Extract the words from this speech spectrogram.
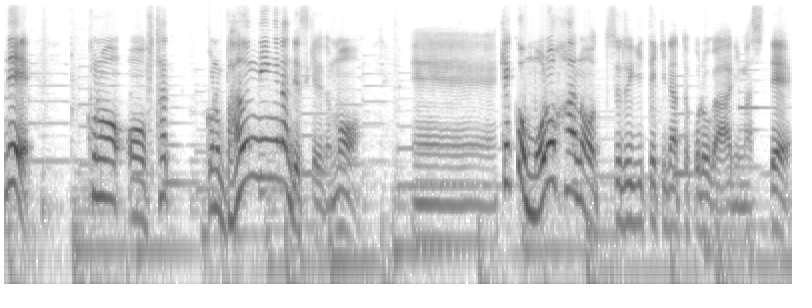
でこの2このバウンディングなんですけれども、えー、結構諸刃の剣的なところがありまして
